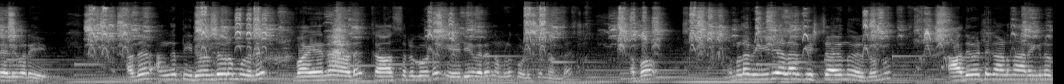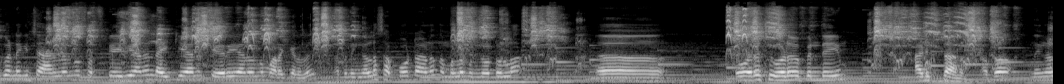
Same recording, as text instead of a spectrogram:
ഡെലിവറി ചെയ്യും. അത് അങ്ങ് തിരുവനന്തപുരം മുതൽ വയനാട് കാസർഗോഡ് ഏരിയ വരെ നമ്മൾ കൊടുക്കുന്നുണ്ട്. അപ്പോൾ നമ്മളെ വീഡിയോ എല്ലാവർക്കും ഇഷ്ടമായെന്ന് കരുതുന്നു. ആദ്യമായിട്ട് കാണുന്ന ആരെങ്കിലും ഒക്കെ ഉണ്ടെങ്കിൽ ചാനലൊന്ന് സബ്സ്ക്രൈബ് ചെയ്യാനും ലൈക്ക് ചെയ്യാനും ഷെയർ ചെയ്യാനും ഒന്നും മറക്കരുത്. അപ്പോൾ നിങ്ങളുടെ സപ്പോർട്ടാണ് നമ്മളുടെ മുന്നോട്ടുള്ള ഓരോ ചുവടുവെപ്പിന്റെയും അടിസ്ഥാനം. അപ്പോൾ നിങ്ങൾ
